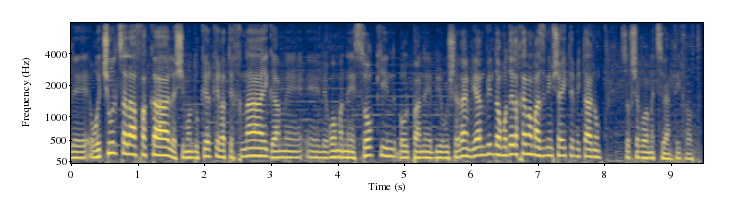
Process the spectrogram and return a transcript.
לאורית שולץ על ההפקה, לשמעון דוקרקר הטכנאי, גם לרומן סורקין באולפן בירושלים. ליאן וילדה, מודה לכם המאזינים שהייתם איתנו. סוף שבוע מצוין, להתראות.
